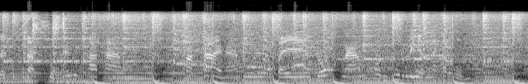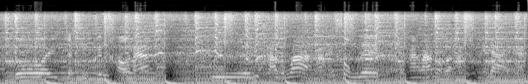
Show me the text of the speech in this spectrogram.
จะจัดส่งให้ลูกค้าทางภาคใต้นะโดยไปรดน้ำต้นทุเรียนนะครับผม โดยจะส่งขึ้นเขานะ คือลูกค้าบอกว่าอะให้ส่งเลยทางร้านบอกว่าไม่ได้นะ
